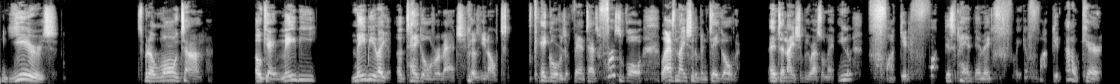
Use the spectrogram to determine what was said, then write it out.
Years. It's been a long time. Okay, maybe, maybe like a takeover match because you know takeovers are fantastic. First of all, last night should have been takeover, and tonight should be WrestleMania. You know, fuck it, fuck this pandemic, fuck it. I don't care.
